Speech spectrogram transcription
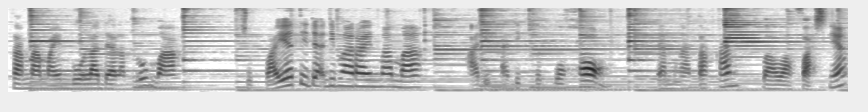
karena main bola dalam rumah, supaya tidak dimarahin mama, adik-adik berbohong dan mengatakan bahwa vasnya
